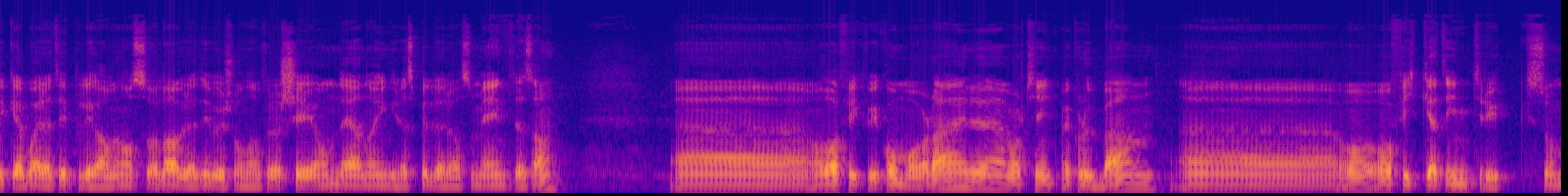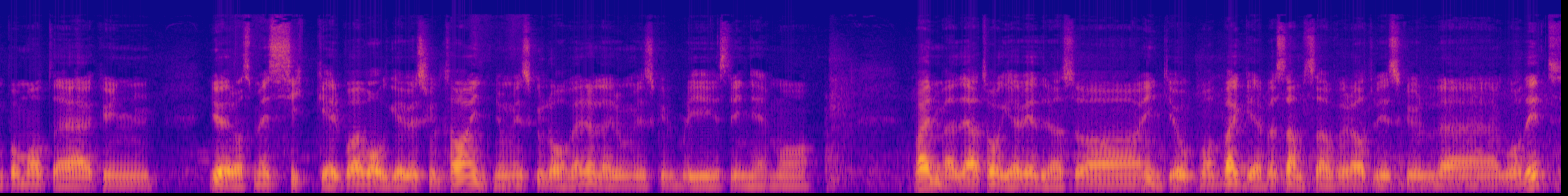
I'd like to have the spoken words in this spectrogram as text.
ikke bare tippeliga, men også lavere divisjoner for å se om det er noen yngre spillere som er interessante. Eh, og da fikk vi komme over der, ble kjent med klubben eh, og, og, fikk et inntrykk som på en måte kunne gjøre oss mer sikre på det valget vi skulle ta, enten om vi skulle over eller om vi skulle bli i Strindheim og være med det toget videre. Så endte jo opp med at begge bestemte seg for at vi skulle eh, gå dit.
